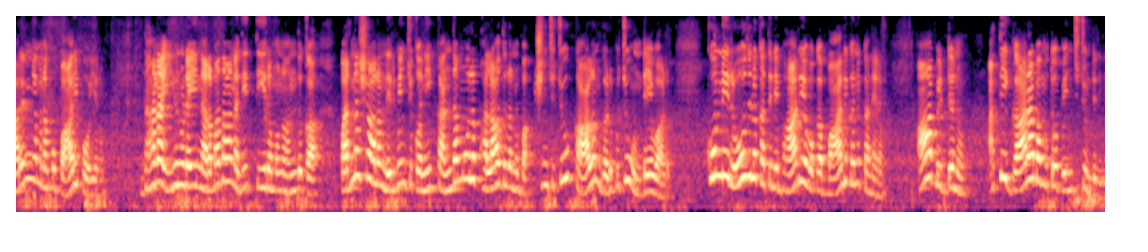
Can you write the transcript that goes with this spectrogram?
అరణ్యమునకు పారిపోయెను. ధనహీనుడై నర్మదా నది తీరమును అందుక పర్ణశాలను నిర్మించుకొని కందమూల ఫలాదులను భక్షించుచూ కాలం గడుపుచూ ఉండేవాడు. కొన్ని రోజులకు అతని భార్య ఒక బాలికను కనెను. ఆ బిడ్డను అతి గారాభముతో పెంచుచుండిరి.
